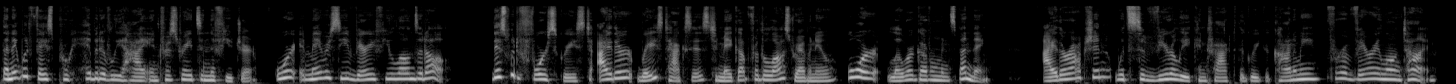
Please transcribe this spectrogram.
then it would face prohibitively high interest rates in the future, or it may receive very few loans at all. This would force Greece to either raise taxes to make up for the lost revenue or lower government spending. Either option would severely contract the Greek economy for a very long time.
